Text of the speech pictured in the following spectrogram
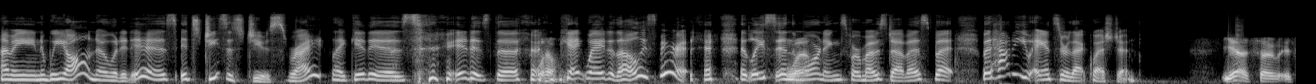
I mean, we all know what it is. It's Jesus juice, right? Like it is. It is the Well- gateway to the Holy Spirit, at least in the mornings for most of us. But but how do you answer that question? Yeah, so it's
